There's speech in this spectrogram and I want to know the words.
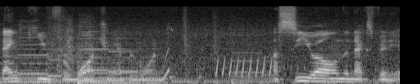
Thank you for watching, everyone. I'll see you all in the next video.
